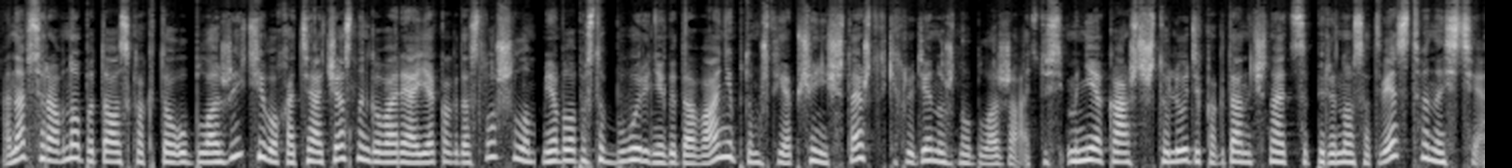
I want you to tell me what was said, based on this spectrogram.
Она все равно пыталась как-то ублажить его, хотя, честно говоря, я когда слушала, у меня была просто буря негодования, потому что я вообще не считаю, что таких людей нужно ублажать. То есть мне кажется, что люди, когда начинается перенос ответственности,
